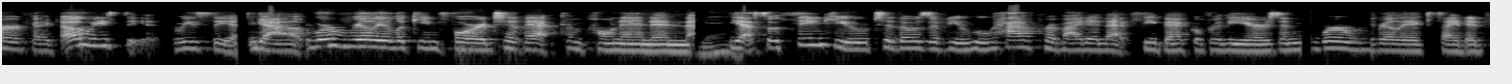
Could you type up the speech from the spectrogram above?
Perfect. Oh, we see it. We see it. Yeah, we're really looking forward to that component. And yeah. yeah. so thank you to those of you who have provided that feedback over the years. And we're really excited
